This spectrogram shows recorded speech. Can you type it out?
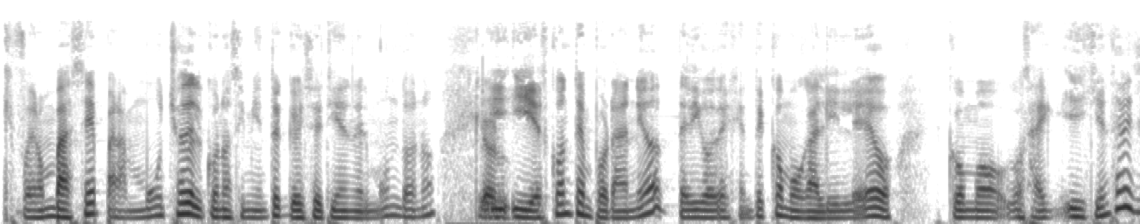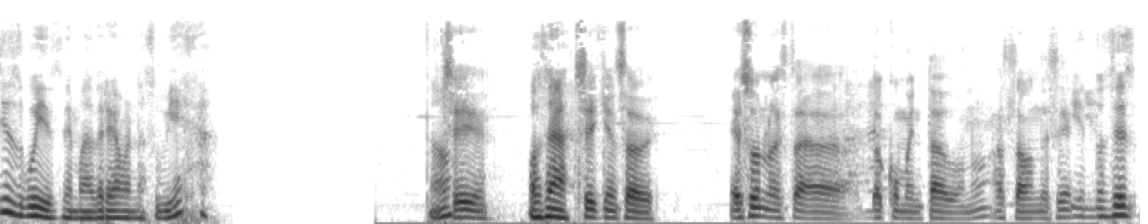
que fueron base para mucho del conocimiento que hoy se tiene en el mundo, ¿no? Claro. Y, y es contemporáneo, te digo, de gente como Galileo, como, o sea, y quién sabe si esos güeyes se madreaban a su vieja. ¿No? Sí, O sea, sí, quién sabe. Eso no está documentado, ¿no? Hasta donde sé. Y entonces,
